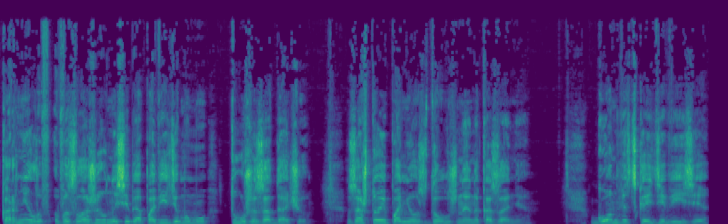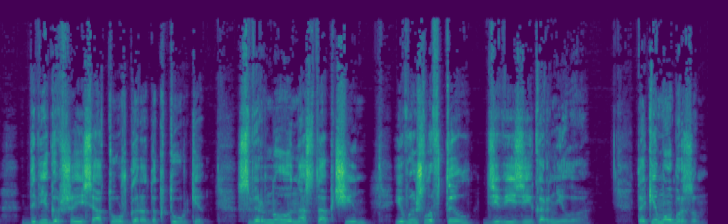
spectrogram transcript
Корнилов возложил на себя, по-видимому, ту же задачу, за что и понес должное наказание. Гонвицкая дивизия, двигавшаяся от Ужгорода к Турке, свернула на Стакчин и вышла в тыл дивизии Корнилова. Таким образом,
